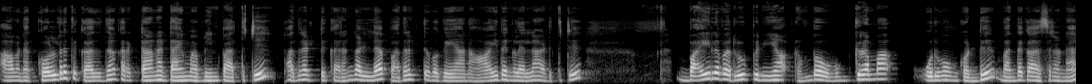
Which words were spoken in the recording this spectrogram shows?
அவனை கொல்றதுக்கு அதுதான் கரெக்டான டைம் அப்படின்னு பார்த்துட்டு பதினெட்டு கரங்களில் பதினெட்டு வகையான ஆயுதங்களெல்லாம் எடுத்துகிட்டு பைரவ ரூபினியாக ரொம்ப உக்ரமாக உருவம் கொண்டு பந்தகாசுரனை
